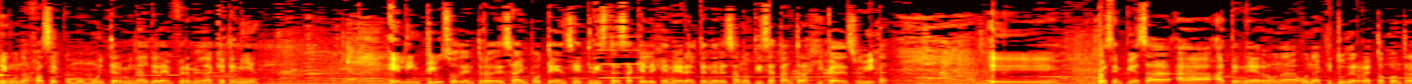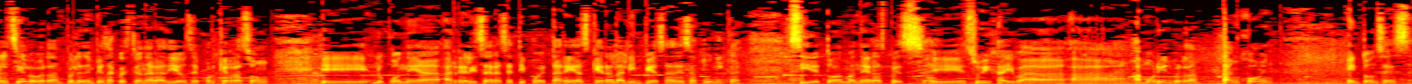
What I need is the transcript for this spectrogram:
en una fase como muy terminal de la enfermedad que tenía. Él incluso dentro de esa impotencia y tristeza que le genera el tener esa noticia tan trágica de su hija, eh, pues empieza a, tener una, actitud de reto contra el cielo, ¿verdad? Pues le empieza a cuestionar a Dios de por qué razón eh, lo pone a, realizar ese tipo de tareas, que era la limpieza de esa túnica, si de todas maneras, pues eh, su hija iba a, a morir, ¿verdad? Tan joven. Entonces,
